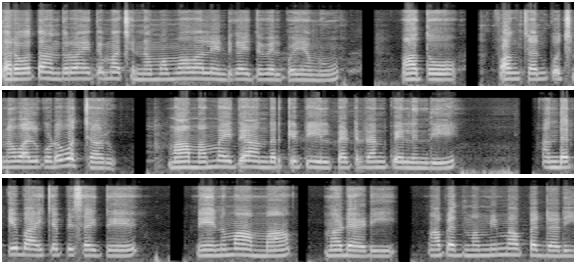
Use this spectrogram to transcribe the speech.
తర్వాత అందరం అయితే మా చిన్నమ్మమ్మ వాళ్ళ ఇంటికి అయితే వెళ్ళిపోయాము. మాతో ఫంక్షన్కి వచ్చిన వాళ్ళు కూడా వచ్చారు. మా అమ్మమ్మ అయితే అందరికీ టీలు పెట్టడానికి వెళ్ళింది. అందరికీ బాయ్ చెప్పేసి అయితే నేను మా అమ్మ మా డాడీ మా పెద్ద మమ్మీ మా పెద్ద డాడీ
